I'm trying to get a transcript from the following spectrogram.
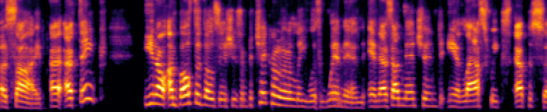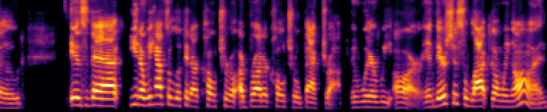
aside. I, I think you know on both of those issues, and particularly with women, and as I mentioned in last week's episode, is that you know we have to look at our cultural our broader cultural backdrop and where we are. And there's just a lot going on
